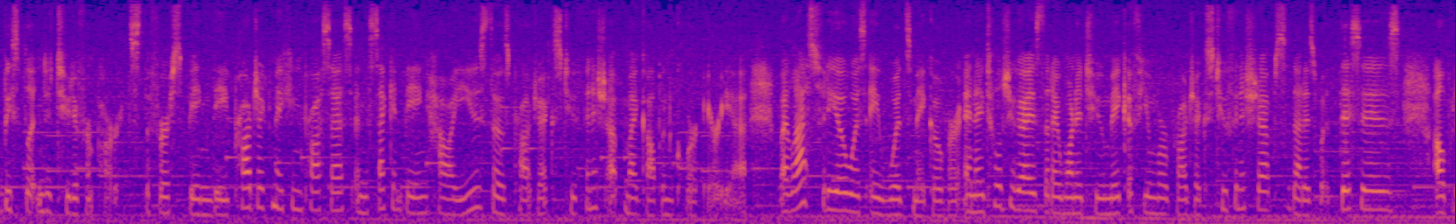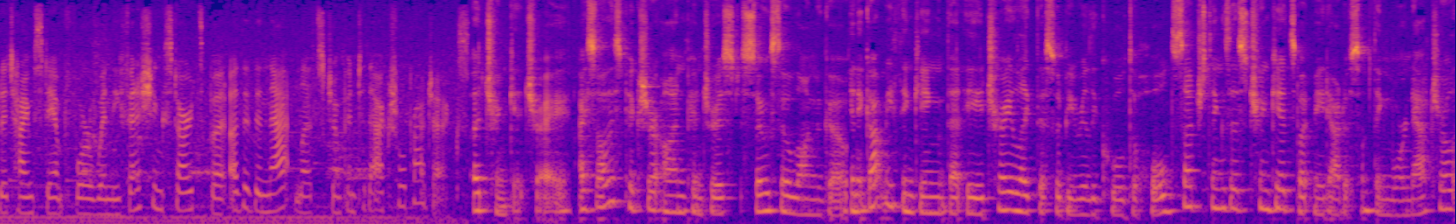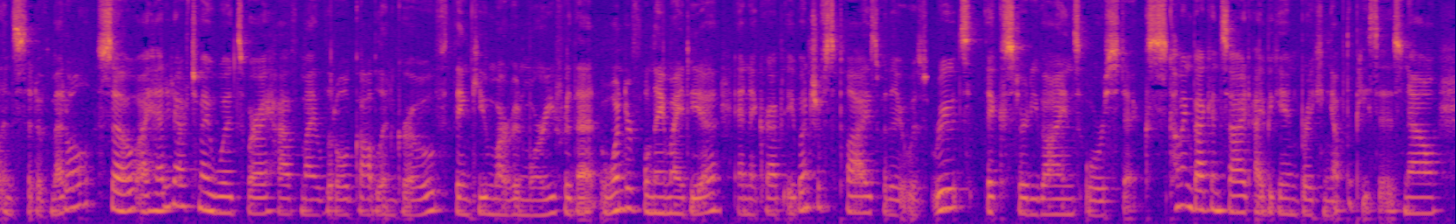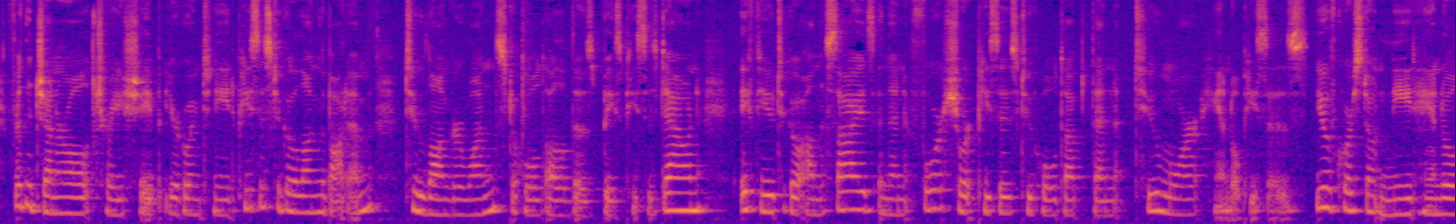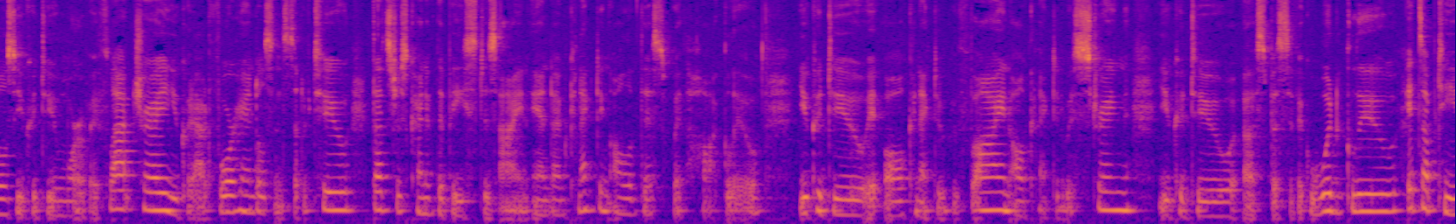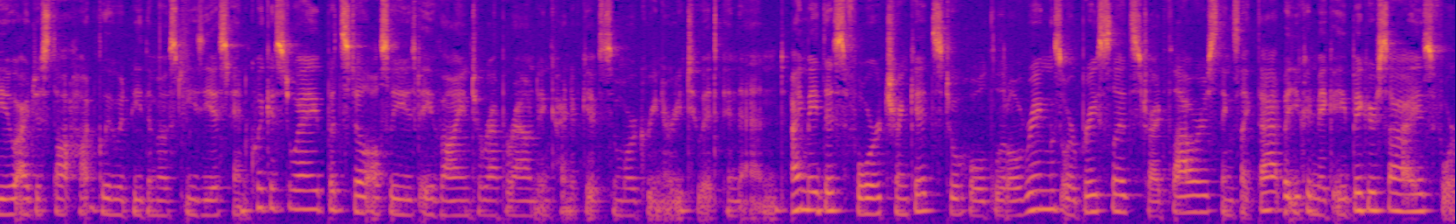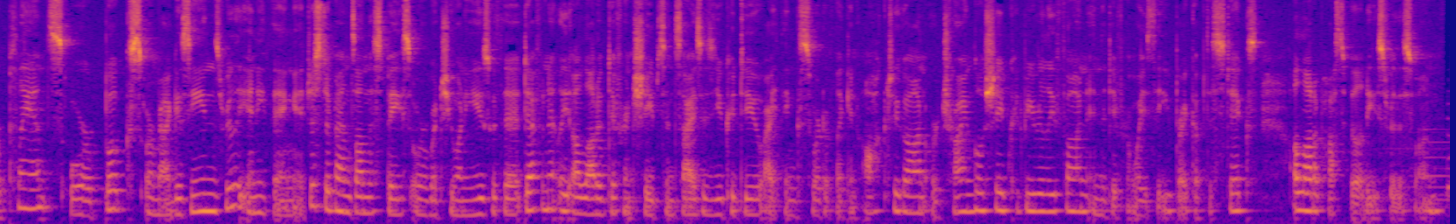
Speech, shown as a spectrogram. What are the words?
will be split into two different parts. The first being the project making process and the second being how I use those projects to finish up my Goblin Core area. My last video was a woods makeover and I told you guys that I wanted to make a few more projects to finish it up so that is what this is. I'll put a timestamp for when the finishing starts but other than that let's jump into the actual projects. A trinket tray. I saw this picture on Pinterest so so long ago and it got me thinking that a tray like this would be really cool to hold such things as trinkets but made out of something more natural instead of metal. So I headed out to my woods where I have my little goblin grove. Thank you, Marvin Mori, for that wonderful name idea. And I grabbed a bunch of supplies, whether it was roots, thick, sturdy vines, or sticks. Coming back inside, I began breaking up the pieces. Now, for the general tray shape, you're going to need pieces to go along the bottom, two longer ones to hold all of those base pieces down, a few to go on the sides, and then four short pieces to hold up, then two more handle pieces. You of course don't need handles, you could do more of a flat tray, you could add four handles instead of two, that's just kind of the base design, and I'm connecting all of this with hot glue. You could do it all connected with vine, all connected with string. You could do a specific wood glue. It's up to you. I just thought hot glue would be the most easiest and quickest way, but still also used a vine to wrap around and kind of give some more greenery to it in the end. I made this for trinkets to hold little rings or bracelets, dried flowers, things like that, but you can make a bigger size for plants or books or magazines, really anything. It just depends on the space or what you want to use with it. Definitely a lot of different shapes and sizes you could do. I think sort of like an octagon or triangle shape could be really fun in the different ways that you break up the sticks. A lot of possibilities for this one.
